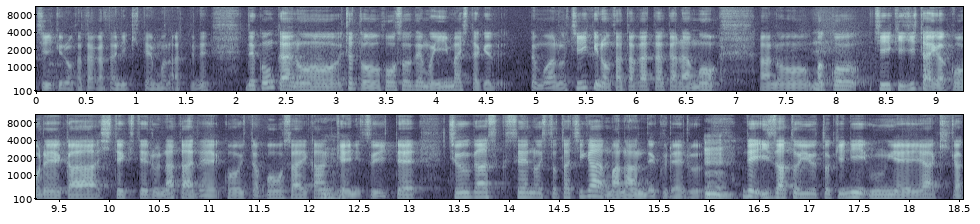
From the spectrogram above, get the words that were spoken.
地域の方々に来てもらってね。で今回あのちょっと放送でも言いましたけどもあの地域の方々からもあのまあ、こう地域自体が高齢化してきている中でこういった防災関係について、中学生の人たちが学んでくれる、うん。でいざという時に運営や企画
